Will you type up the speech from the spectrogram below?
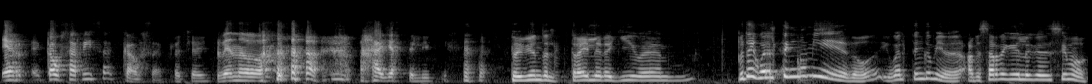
Er, ¿Causa risa? Causa, ¿cachai? Viendo a Justin. Estoy viendo el tráiler aquí, weón. Puta, igual tengo miedo, igual tengo miedo. A pesar de que lo que decimos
